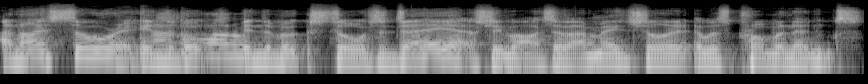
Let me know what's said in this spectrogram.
And I saw it in the book oh. in the bookstore today. Actually, Martin, I made sure it was prominent.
